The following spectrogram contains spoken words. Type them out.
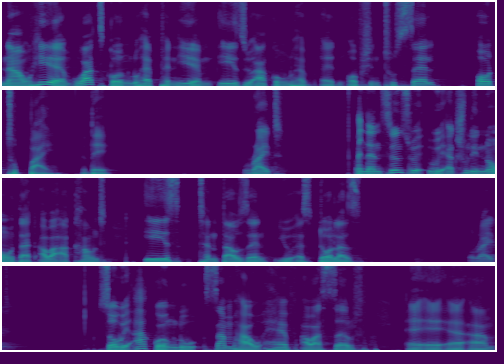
now here what's going to happen here is you are going to have an option to sell or to buy there right and then since we, we actually know that our account is 10,000 US dollars, right? So we are going to somehow have ourselves um,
